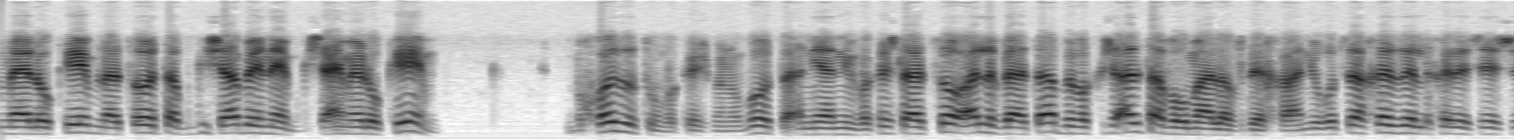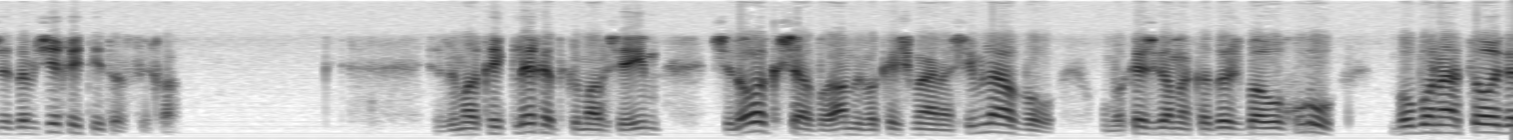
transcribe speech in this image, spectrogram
מהאלוקים לעצור את הפגישה ביניהם, פגישה עם אלוקים. בכל זאת הוא מבקש ממנו, בוא, אני, אני מבקש לעצור, אל, ואתה בבקשה אל תעבור מעל עבדיך, אני רוצה אחרי זה שתמשיך איתי את השיחה. שזה מרחיק לכת, כלומר שאם, שלא רק שאברהם מבקש מהאנשים לעבור, הוא מבקש גם מהקדוש ברוך הוא, בוא בוא נעצור רגע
